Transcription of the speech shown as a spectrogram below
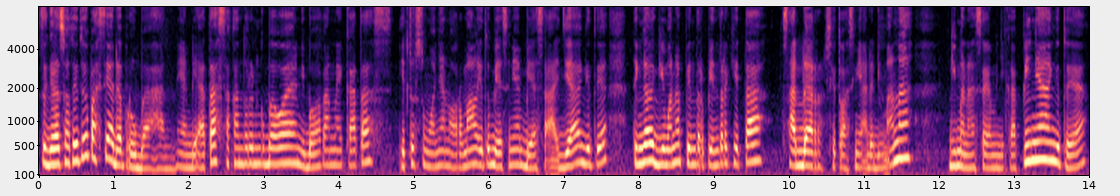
segala sesuatu itu pasti ada perubahan. Yang di atas akan turun ke bawah, yang di bawah akan naik ke atas. Itu semuanya normal, itu biasanya biasa aja gitu ya. Tinggal gimana pinter-pinter kita sadar situasinya ada di mana, gimana saya menyikapinya gitu ya.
